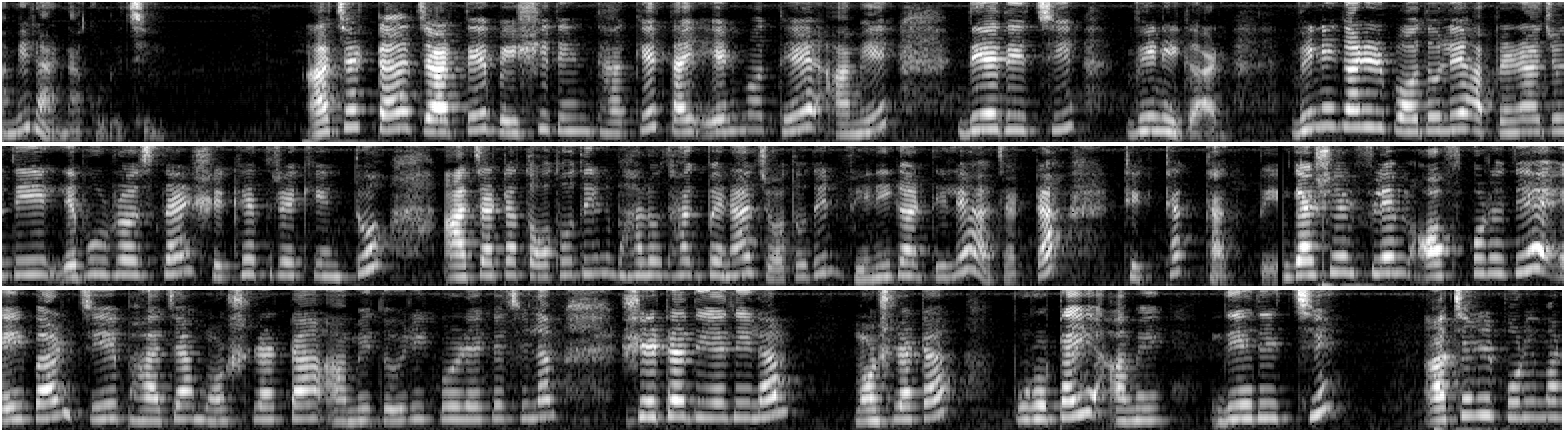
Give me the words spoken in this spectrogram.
আমি রান্না করেছি। আচারটা যাতে বেশি দিন থাকে, তাই এর মধ্যে আমি দিয়ে দিচ্ছি ভিনিগার। ভিনিগারের বদলে আপনারা যদি লেবুর রস দেন, সেক্ষেত্রে কিন্তু আচারটা ততদিন ভালো থাকবে না। যতদিন ভিনিগার দিলে আচারটা ঠিকঠাক থাকবে। গ্যাসের ফ্লেম অফ করে দিয়ে এইবার যে ভাজা মশলাটা আমি তৈরি করে রেখেছিলাম, সেটা দিয়ে দিলাম। মশলাটা পুরোটাই আমি দিয়ে দিচ্ছি। আচারের পরিমাণ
